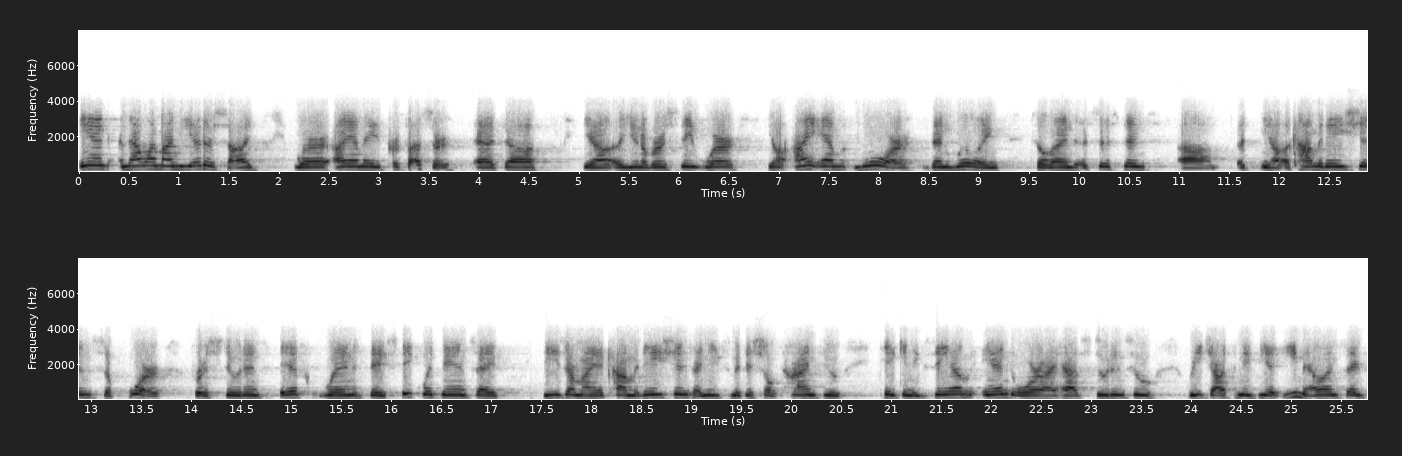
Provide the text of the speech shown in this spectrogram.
and now I'm on the other side where I am a professor at uh, you know a university where you know I am more than willing to lend assistance, uh, you know, accommodation, support for students if when they speak with me and say, these are my accommodations. I need some additional time to take an exam and or I have students who reach out to me via email and say,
